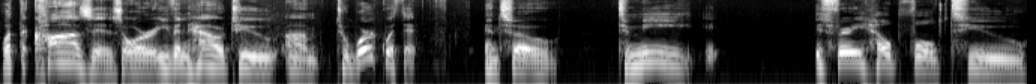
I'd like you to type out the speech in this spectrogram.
what the cause is, or even how to um, to work with it. And so, to me, it's very helpful to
